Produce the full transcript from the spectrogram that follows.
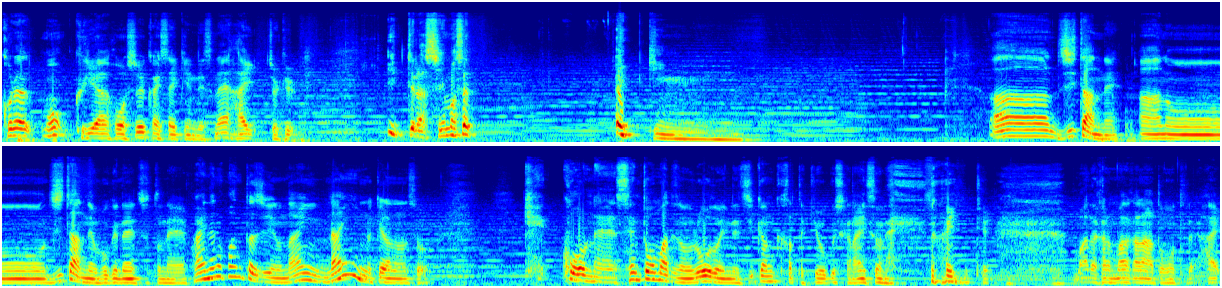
これもクリア報酬開催記念ですね。はい、上級。いってらっしゃいませ。はい、金。あー、ジタンね。あのー、ジタンね、僕ね、ちょっとね、ファイナルファンタジーの9、9のキャラなんですよ。結構ね、戦闘までのロードにね、時間かかった記憶しかないんですよね。9って。まだからまだかなと思ってて。はい。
